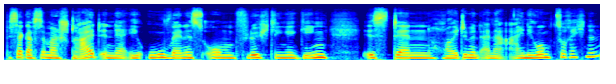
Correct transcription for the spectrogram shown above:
Bisher gab es immer Streit in der EU, wenn es um Flüchtlinge ging. Ist denn heute mit einer Einigung zu rechnen?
